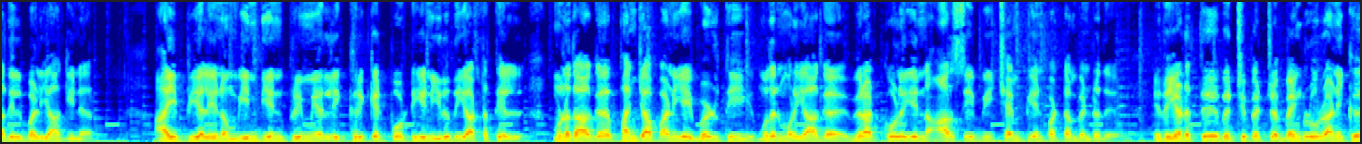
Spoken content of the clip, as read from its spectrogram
அதில் பலியாகினர். ஐபிஎல் எனும் இந்தியன் பிரீமியர் லீக் கிரிக்கெட் போட்டியின் இறுதி ஆட்டத்தில் முன்னதாக பஞ்சாப் அணியை வீழ்த்தி முதன்முறையாக விராட் கோலியின் ஆர்சிபி சாம்பியன் பட்டம் வென்றது. இதையடுத்து வெற்றி பெற்ற பெங்களூரு அணிக்கு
